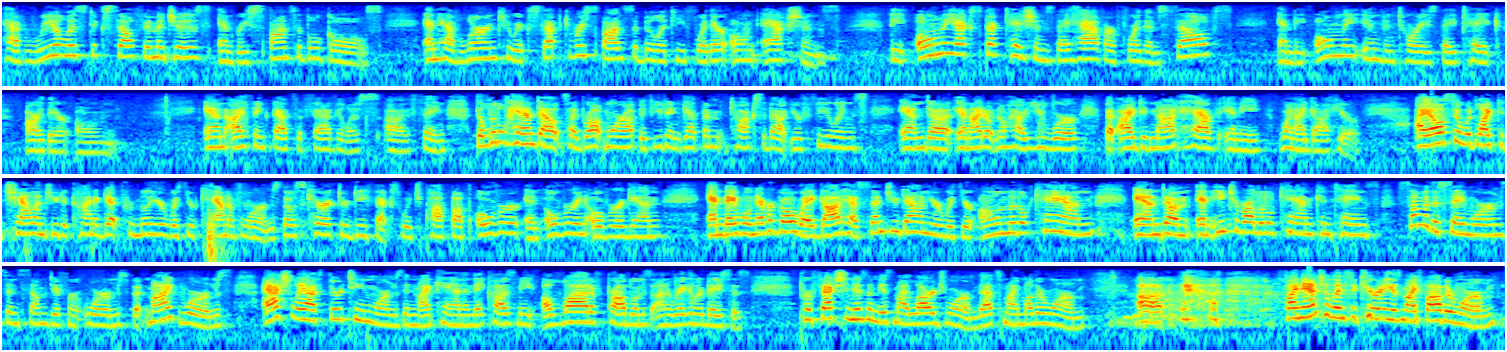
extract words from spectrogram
have realistic self-images and responsible goals, and have learned to accept responsibility for their own actions. The only expectations they have are for themselves, and the only inventories they take are their own. And I think that's a fabulous uh, thing. The little handouts I brought more up. If you didn't get them, talks about your feelings. And uh, and I don't know how you were, but I did not have any when I got here. I also would like to challenge you to kind of get familiar with your can of worms, those character defects which pop up over and over and over again, and they will never go away. God has sent you down here with your own little can, and um, and each of our little can contains some of the same worms and some different worms, but my worms, actually I have 13 worms in my can and they cause me a lot of problems on a regular basis. Perfectionism is my large worm. That's my mother worm. Uh, financial insecurity is my father worm.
